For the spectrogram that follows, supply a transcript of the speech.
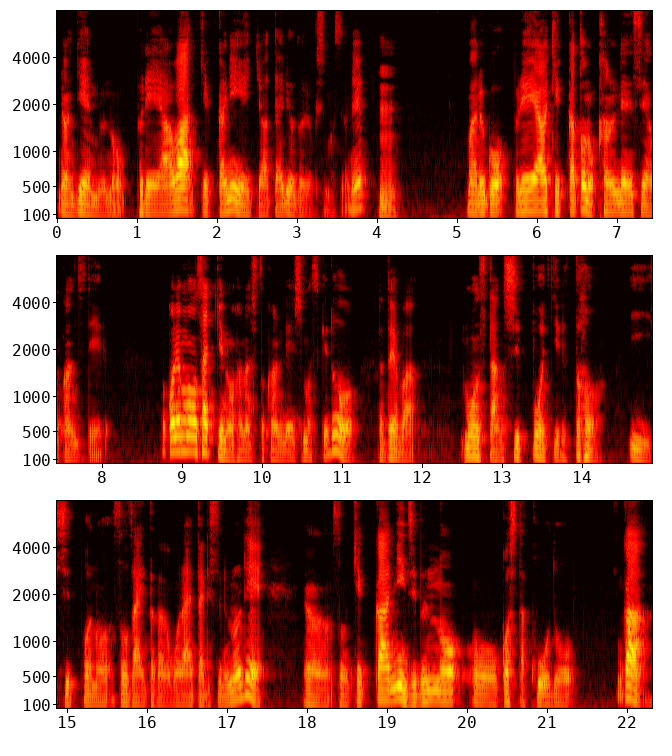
なゲームのプレイヤーは結果に影響を与えるよう努力しますよね。うん。丸5、プレイヤーは結果との関連性を感じている。これもさっきの話と関連しますけど、例えば、モンスターの尻尾を切ると、いい尻尾の素材とかがもらえたりするので、うん、その結果に自分のお起こした行動が、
